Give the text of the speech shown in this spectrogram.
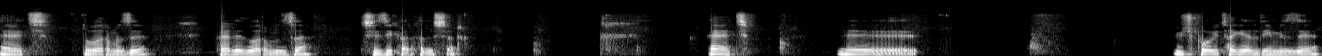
Evet duvarımızı perde duvarımızda çizdik arkadaşlar. Evet. Ee, üç boyuta geldiğimizde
